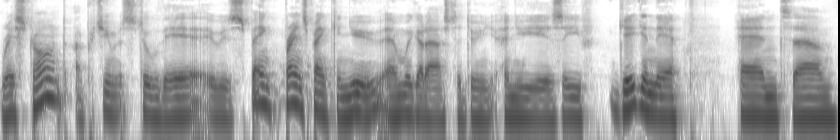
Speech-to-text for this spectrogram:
restaurant. I presume it's still there. It was spank, brand spanking new, and we got asked to do a New Year's Eve gig in there. And um,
